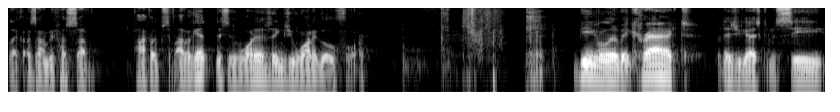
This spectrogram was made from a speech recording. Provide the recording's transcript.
like a zombie apocalypse survival kit, this is one of the things you want to go for. Being a little bit cracked, but as you guys can see,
